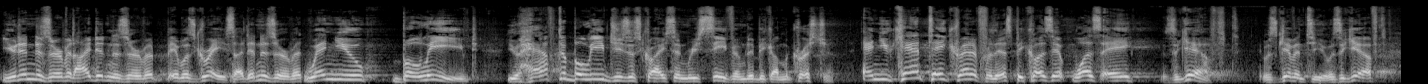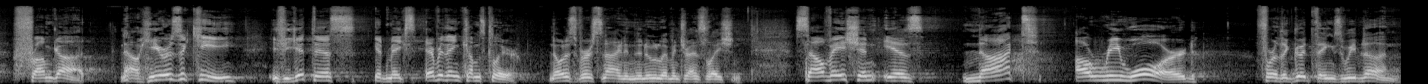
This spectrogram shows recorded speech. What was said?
you didn't deserve it. I didn't deserve it. It was grace. I didn't deserve it. When you believed, you have to believe Jesus Christ and receive him to become a Christian. And you can't take credit for this because it was a, it was a gift. It was given to you. It was a gift from God. Now, here's a key. If you get this, it makes everything comes clear. Notice verse 9 in the New Living Translation. Salvation is not a reward for the good things we've done.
